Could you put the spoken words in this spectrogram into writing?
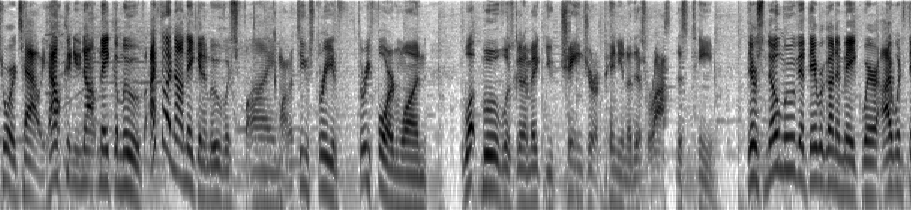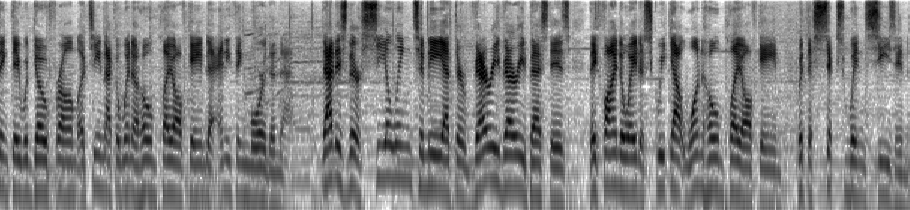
towards Howie. How can you not make a move? I thought not making a move was fine. Come on, the team's three and three, four and one. What move was going to make you change your opinion of this Ross, this team? There's no move that they were going to make where I would think they would go from a team that could win a home playoff game to anything more than that. That is their ceiling to me at their very, very best is they find a way to squeak out one home playoff game with a six win season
